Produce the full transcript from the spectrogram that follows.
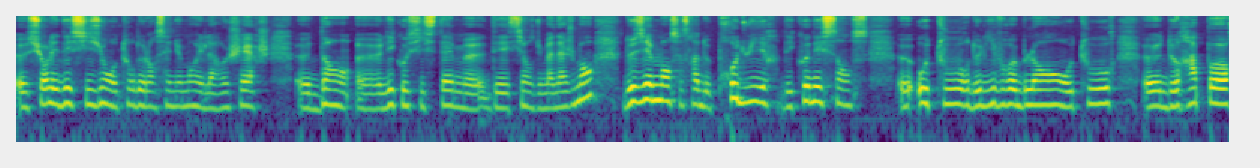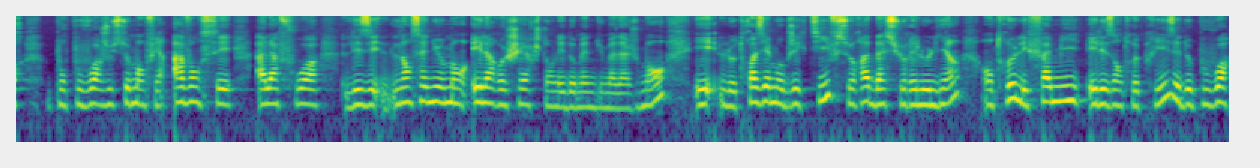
euh, sur les décisions autour de l'enseignement et de la recherche dans l'écosystème des sciences du management. Deuxièmement, ce sera de produire des connaissances autour de livres blancs, autour de rapports pour pouvoir justement faire avancer à la fois l'enseignement et la recherche dans les domaines du management. Et le troisième objectif sera d'assurer le lien entre les familles et les entreprises et de pouvoir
